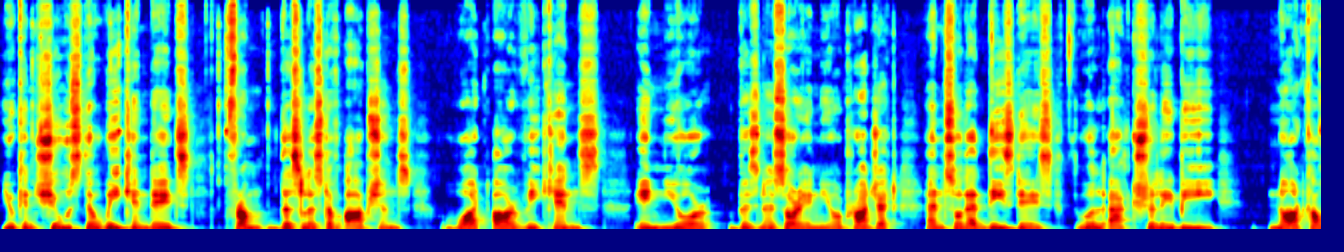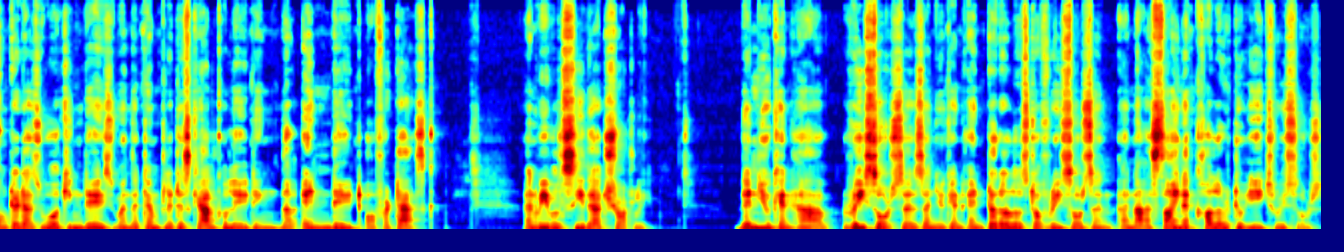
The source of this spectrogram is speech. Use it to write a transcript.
You can choose the weekend dates from this list of options. What are weekends in your business or in your project and so that these days will actually be not counted as working days when the template is calculating the end date of a task. And we will see that shortly. Then you can have resources and you can enter a list of resources and, and assign a color to each resource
